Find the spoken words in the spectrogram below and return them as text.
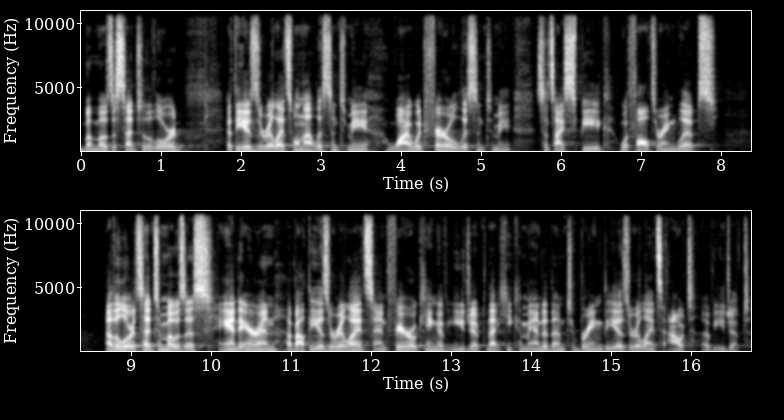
But Moses said to the Lord, If the Israelites will not listen to me, why would Pharaoh listen to me, since I speak with faltering lips? Now the Lord said to Moses and Aaron about the Israelites and Pharaoh, king of Egypt, that he commanded them to bring the Israelites out of Egypt.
